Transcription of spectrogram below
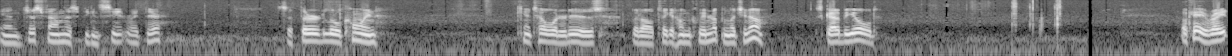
and just found this if you can see it right there. It's a third little coin. Can't tell what it is but I'll take it home and clean it up and let you know. It's got to be old. Okay right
